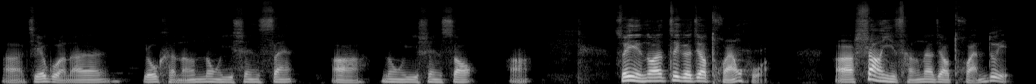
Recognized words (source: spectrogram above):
啊，结果呢有可能弄一身膻啊，弄一身骚啊，所以呢这个叫团伙啊，上一层呢叫团队，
